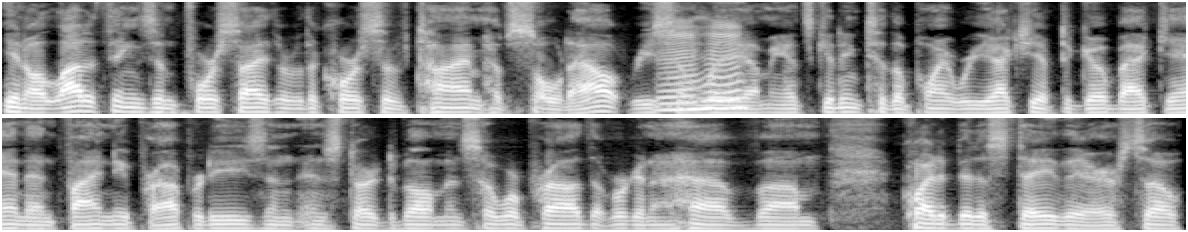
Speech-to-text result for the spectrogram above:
You know, a lot of things in Forsyth over the course of time have sold out recently. Mhm. I mean, it's getting to the point where you actually have to go back in and find new properties and, and start development. So we're proud that we're going to have um, quite a bit of stay there. So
